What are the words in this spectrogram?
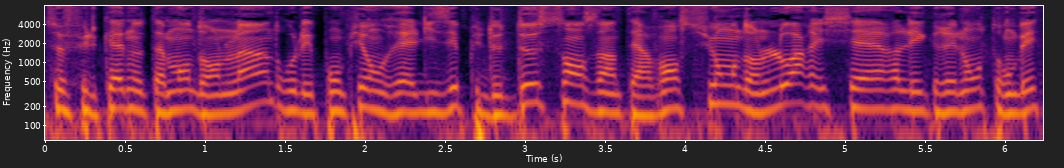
Ce fut le cas notamment dans l'Indre où les pompiers ont réalisé plus de 200 interventions. Dans le Loir-et-Cher, les grêlons tombés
